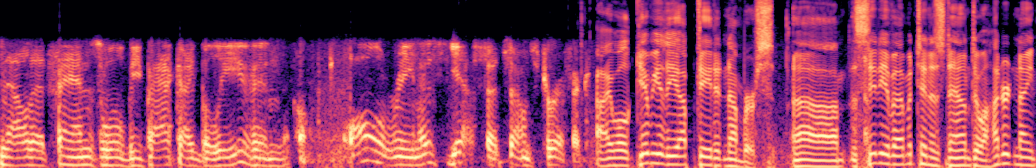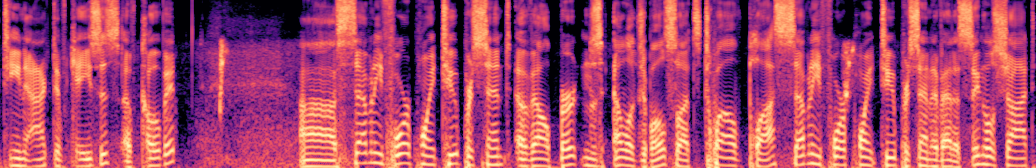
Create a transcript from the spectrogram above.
now that fans will be back, I believe, in all arenas, yes, that sounds terrific. I will give you the updated numbers. Um, the city of Edmonton is down to 119 active cases of COVID. Uh, 74.2% of Albertans eligible, so that's 12 plus. 74.2% have had a single shot.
